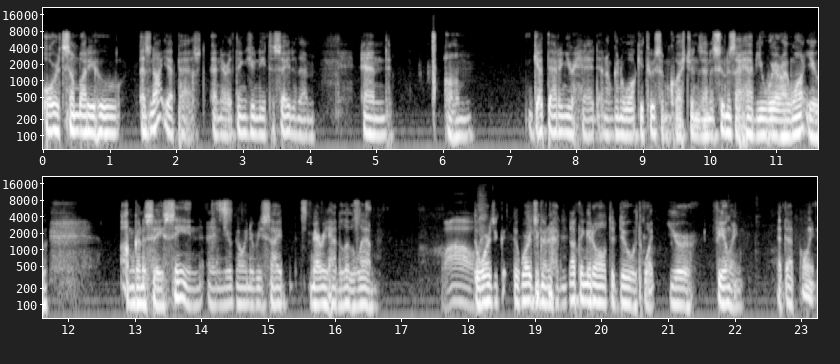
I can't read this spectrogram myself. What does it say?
or it's somebody who has not yet passed, and there are things you need to say to them, and um, get that in your head. And I'm going to walk you through some questions, and as soon as I have you where I want you, I'm going to say scene, and you're going to recite "Mary Had a Little Lamb." Wow. The words, are, the words are going to have nothing at all to do with what you're feeling at that point.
